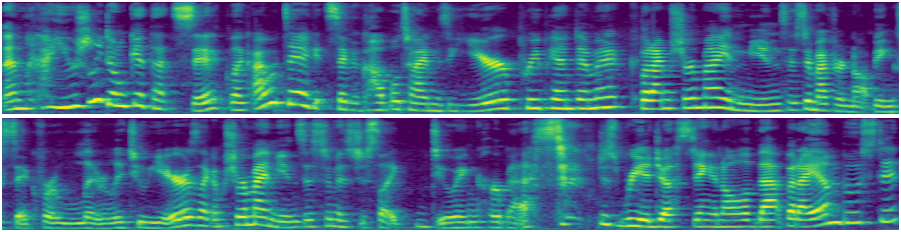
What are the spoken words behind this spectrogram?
And like I usually don't get that sick. Like I would say I get sick a couple times a year pre-pandemic, but I'm sure my immune system after not being sick for literally 2 years, like I'm sure my immune system is just like doing her best, just readjusting and all of that. But I am boosted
